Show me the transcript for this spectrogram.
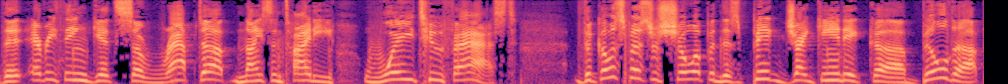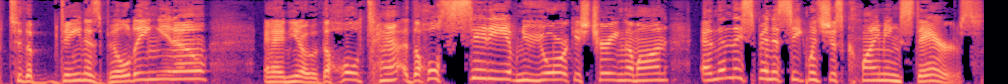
that everything gets uh, wrapped up nice and tidy way too fast. The Ghostbusters show up in this big, gigantic uh, build up to the Dana's building, you know, and you know the whole town, the whole city of New York is cheering them on, and then they spend a sequence just climbing stairs,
